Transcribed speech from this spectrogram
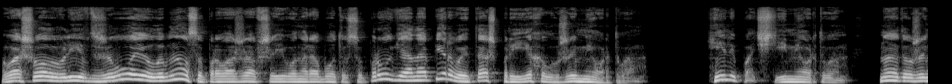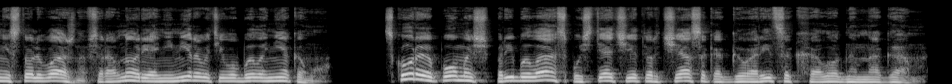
Вошел в лифт живой и улыбнулся провожавший его на работу супруги, а на первый этаж приехал уже мертвым. Или почти мертвым, но это уже не столь важно, все равно реанимировать его было некому. Скорая помощь прибыла спустя четверть часа, как говорится, к холодным ногам.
